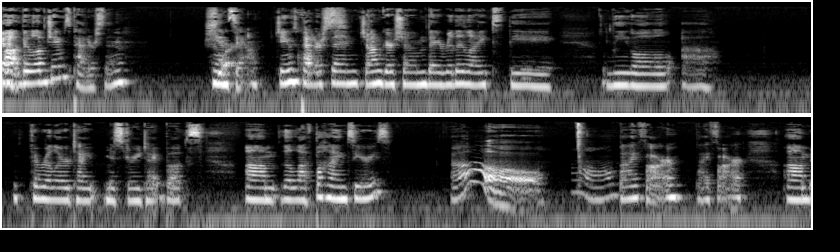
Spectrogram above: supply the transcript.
Uh, they love James Patterson, hands down. James Patterson, John Grisham. They really liked the legal uh, thriller type, mystery type books. Um, the Left Behind series, Oh. Oh. by far, by far. Um,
